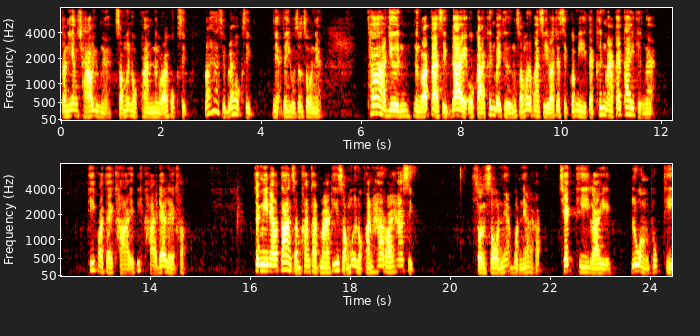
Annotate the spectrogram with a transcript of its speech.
ตอนนี้ยังเช้าอยู่ไงสองหมื่นหกพันหนึ่งร้อยหกสิบ ร้อยห้าสิบร้อยหกสิบเนี่ยจะอยู่โซนๆเนี้ยถ้ายืน 180 ได้โอกาสขึ้นไปถึง 26,470 ก็มี แต่ขึ้นมาใกล้ ๆ ถึงอะพี่พอใจขายพี่ขายได้เลยครับ จะมีแนวต้านสำคัญถัดมาที่ 26,550 โซนโซนเนี้ยบนเนี้ยแหละครับ เช็คทีไรล่วงทุกที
